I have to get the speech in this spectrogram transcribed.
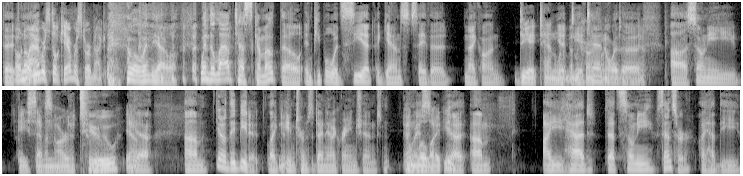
the Oh, no, we were still camera store back then. well, when yeah, well, when the lab tests come out though, and people would see it against, say, the Nikon D810 yeah, have been the D10 or the the uh, Sony. A7R2. two, Yeah. yeah. Um, you know, they beat it like in terms of dynamic range and And low light, yeah. Yeah. Um, I had that Sony sensor. I had the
